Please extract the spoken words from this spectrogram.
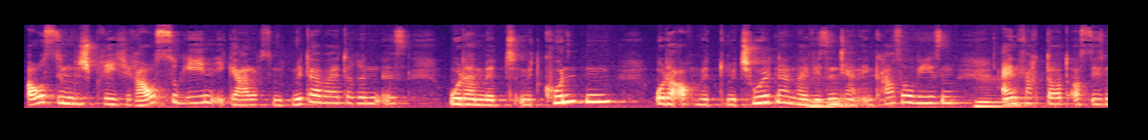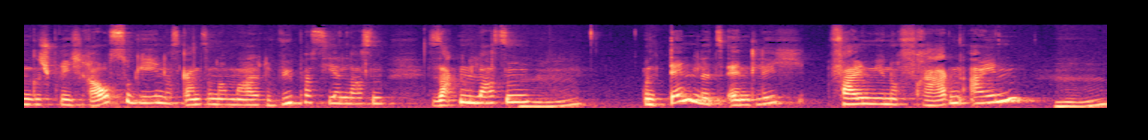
aus dem Gespräch rauszugehen, egal ob es mit Mitarbeiterinnen ist oder mit, mit Kunden oder auch mit, mit Schuldnern, weil wir sind ja ein Inkassowesen, mhm. einfach dort aus diesem Gespräch rauszugehen, das Ganze nochmal Revue passieren lassen, sacken lassen. Mhm. Und dann letztendlich fallen mir noch Fragen ein. Mhm.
